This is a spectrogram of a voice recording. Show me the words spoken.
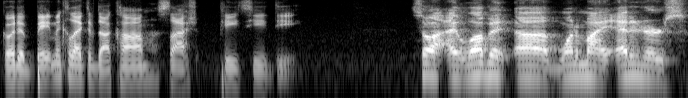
Go to batemancollective.com slash PTD. So I love it. Uh, one of my editors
